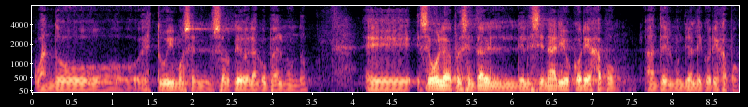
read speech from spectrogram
cuando estuvimos en el sorteo de la Copa del Mundo. Eh, se vuelve a presentar el, escenario Corea-Japón, antes del Mundial de Corea-Japón.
